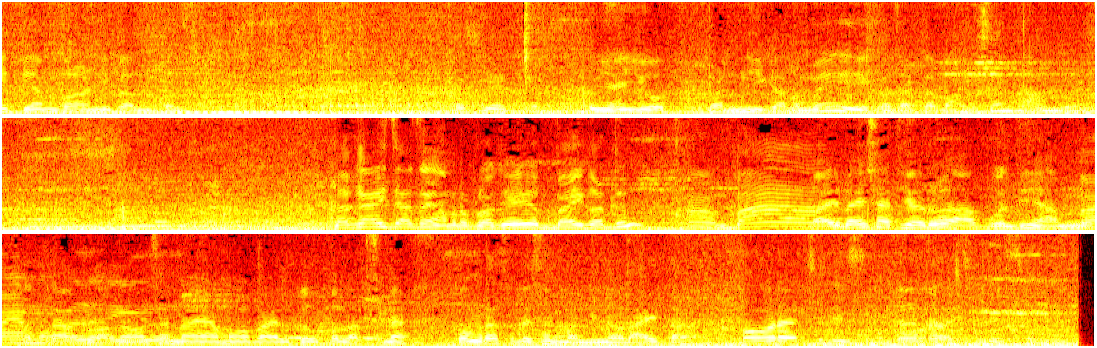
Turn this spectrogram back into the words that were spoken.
एटिएमबाट निकाल्नु पर्छ। यहाँ यो निकालौँ है एक हजार त बाइक छ नि त हाम्रो। ल गाई जा चाहिँ हाम्रो भ्लग बाई गरिदिउँ। बाई बाई बाई साथीहरू। अब भोलि हाम्रो भ्लग आउँछ। नयाँ मोबाइलको उपलक्ष्यमा कङ्ग्रेचुलेसन भनिदिनु होला है त। कङ्ग्रेचुलेसन कङ्ग्रेचुलेसन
